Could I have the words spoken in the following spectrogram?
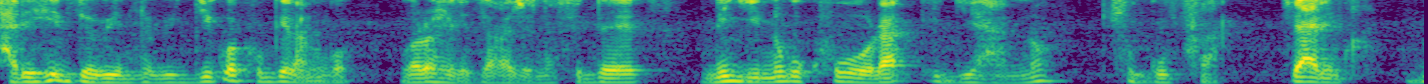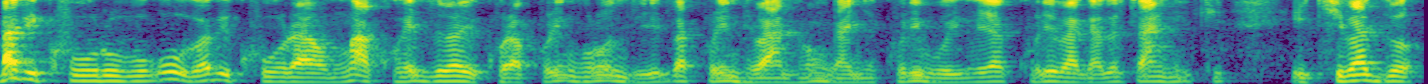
hariho ibyo bintu bigirwa kugira ngo borohereze abajenosideri n'igi no gukura igihano cyo gupfa. Byarimo babikura ubu babikura umwaka uheze babikura kuri nkuru nziza kuri ntibantunganye kuri buyoya kuri bagaza cyangwa iki. Ikibazo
